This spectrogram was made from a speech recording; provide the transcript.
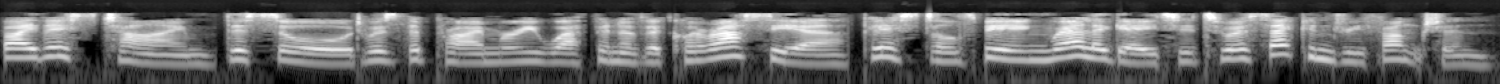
By this time, the sword was the primary weapon of the cuirassier, pistols being relegated to a secondary function.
